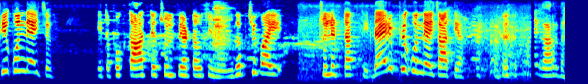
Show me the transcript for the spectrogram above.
फेकून द्यायचं. इथं फक्त आत्या चूल पेटवती ना गपची पायी चुलीत टाकते. डायरेक्ट फेकून द्यायचं आत्या. अर्धा.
